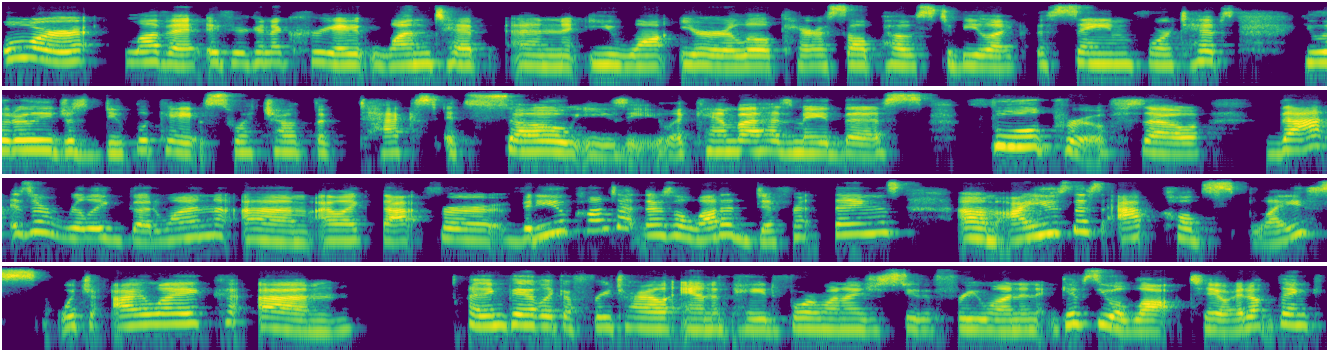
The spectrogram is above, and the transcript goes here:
or love it if you're going to create one tip and you want your little carousel post to be like the same four tips, you literally just duplicate, switch out the text. It's so easy. Like Canva has made this foolproof. So that is a really good one. Um, I like that for video content. There's a lot of different things. Um, I use this app called Splice, which I like. Um, I think they have like a free trial and a paid for one. I just do the free one and it gives you a lot too. I don't think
